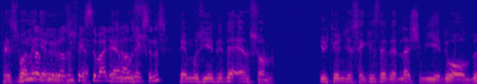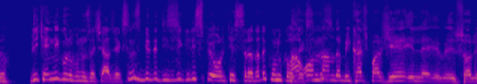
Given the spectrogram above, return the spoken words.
festivale Bunu da duyuralım. Işte. Festivalde Temmuz, çalacaksınız. Temmuz 7'de en son. İlk önce 8'de dediler şimdi 7 oldu. Bir kendi grubunuza çalacaksınız. Bir de Dizzy Gillespie orkestrada da konuk olacaksınız. Ha, ondan da birkaç parçaya ille solo,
